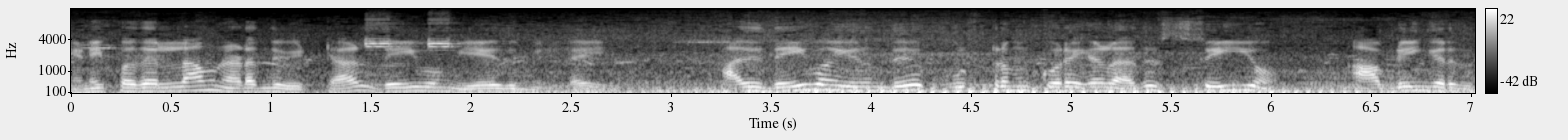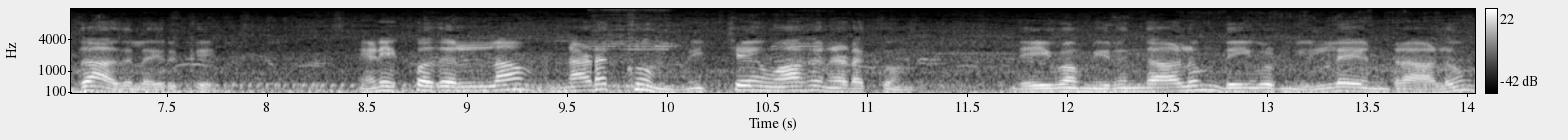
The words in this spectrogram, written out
நினைப்பதெல்லாம் நடந்து விட்டால் தெய்வம் ஏதுமில்லை. அது தெய்வம் இருந்து குற்றம் குறைகள் அது செய்யும் அப்படிங்கிறது தான் அதில் இருக்குது நினைப்பதெல்லாம் நடக்கும் நிச்சயமாக நடக்கும். தெய்வம் இருந்தாலும் தெய்வம் இல்லை என்றாலும்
